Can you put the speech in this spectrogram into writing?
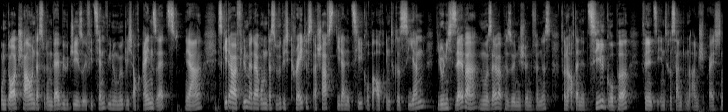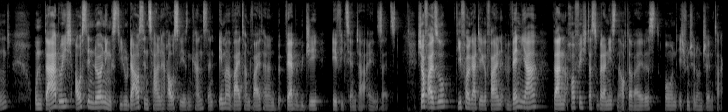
und dort schauen, dass du dein Werbebudget so effizient wie nur möglich auch einsetzt. Ja? Es geht aber vielmehr darum, dass du wirklich Creatives erschaffst, die deine Zielgruppe auch interessieren, die du nicht selber nur selber persönlich schön findest, sondern auch deine Zielgruppe findet sie interessant und ansprechend. Und dadurch aus den Learnings, die du da aus den Zahlen herauslesen kannst, dann immer weiter und weiter dein Werbebudget effizienter einsetzt. Ich hoffe also, die Folge hat dir gefallen. Wenn ja, dann hoffe ich, dass du bei der nächsten auch dabei bist und ich wünsche dir noch einen schönen Tag.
